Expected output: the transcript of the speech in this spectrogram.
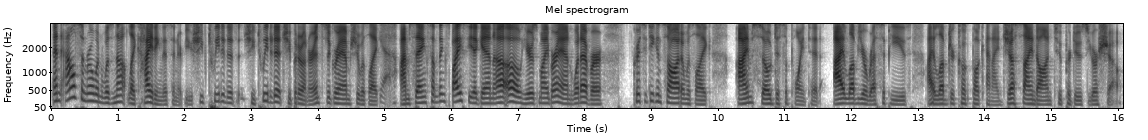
And Alison Roman was not like hiding this interview. She tweeted it. She tweeted it. She put it on her Instagram. She was like, Yeah. I'm saying something spicy again. Uh oh, here's my brand, whatever. Chrissy Teigen saw it and was like, I'm so disappointed. I love your recipes. I loved your cookbook, and I just signed on to produce your show.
